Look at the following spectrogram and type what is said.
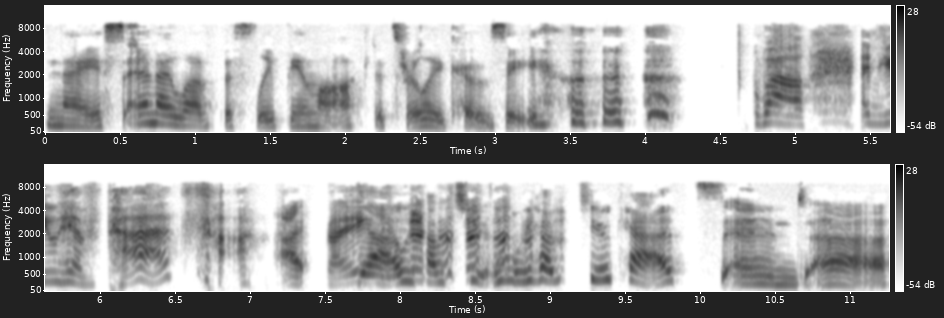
nice. And I love the sleeping loft. It's really cozy. Well, and you have pets, I, right? Yeah, we have two. we have two cats, and uh,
